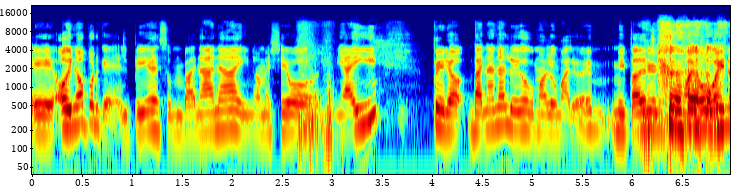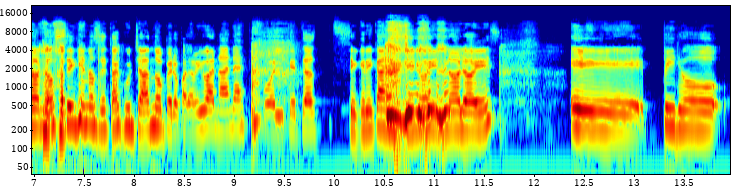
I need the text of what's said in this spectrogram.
Eh, hoy no, porque el pibe es un banana y no me llevo ni ahí. Pero banana lo digo como algo malo, ¿eh? Mi padre lo dice como algo bueno, no sé quién nos está escuchando, pero para mí banana es tipo el que se cree canchero y no lo es. Eh, pero,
